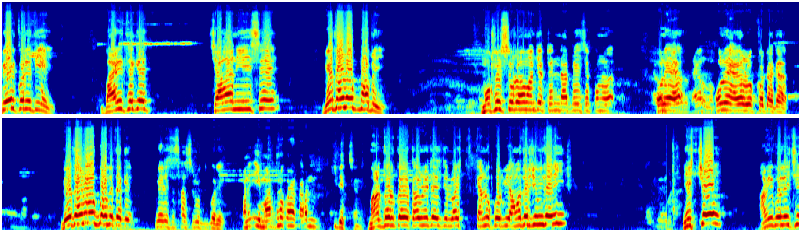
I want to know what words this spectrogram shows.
বের করে দিয়ে বাইরে থেকে চালা নিয়ে এসে বেধড়কভাবে মুখলেশ্বর রহমান যে টেন্ডার পেয়েছে পনেরো পনেরো এগারো লক্ষ। টাকা বেধড়কভাবে তাকে মেরেছে শ্বাসরোধ করে। মানে এই মারধর করার কারণ কি দেখছেন? মারধর করার কারণ এটা যে লস কেন করবি? আমাদের জমিদারি? নিশ্চয়। আমি বলেছি,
